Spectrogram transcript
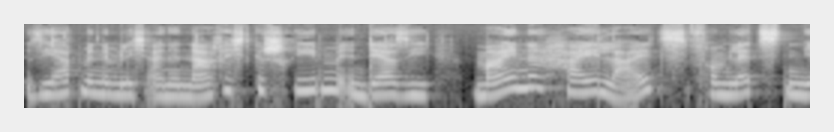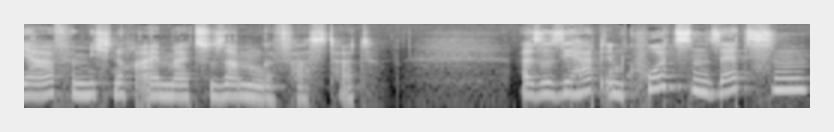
Sie hat mir nämlich eine Nachricht geschrieben, in der sie meine Highlights vom letzten Jahr für mich noch einmal zusammengefasst hat. Also sie hat in kurzen Sätzen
